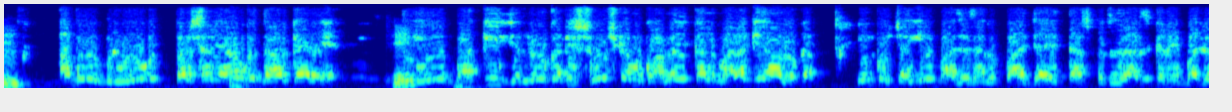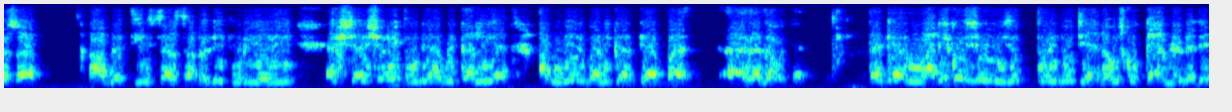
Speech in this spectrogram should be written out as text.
हम्म। अब लोग परसरेआम गद्दार कह रहे हैं। तो ये बाकी जनरलों का भी सोच का मुकाबला है कल हमारा क्या हाल होगा? इनको चाहिए बाजवा साहब के पास जाए दस पचास करें बाजवा साहब। आपने तीन साल सब्र पूरी हुई एक्सटेंशन ही पूरी आपने कर लिया अब मेहरबानी करके आप आजादा हो जाए। ताकि हमारी कोई जो इज़्ज़त थोड़ी बहुत है ना, उसको कायम रहने दे।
